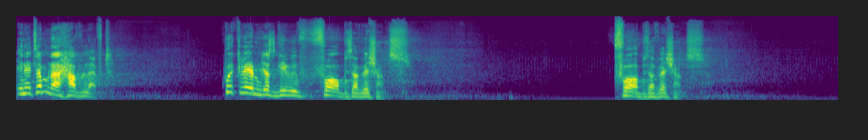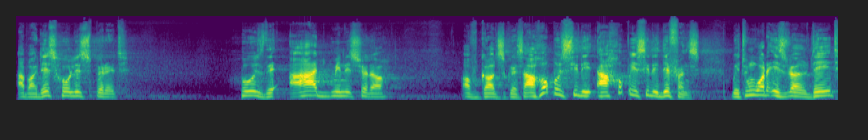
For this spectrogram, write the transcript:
in the time that I have left, quickly let me just give you four observations. Four observations about this Holy Spirit who is the administrator of God's grace. I hope you see the, I hope you see the difference between what Israel did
